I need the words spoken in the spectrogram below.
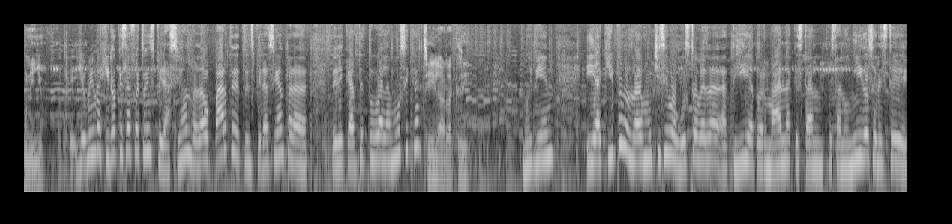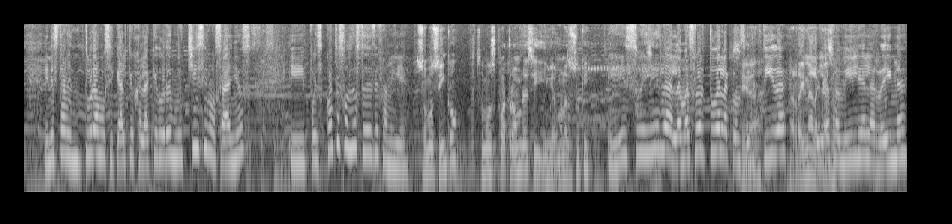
un niño. Eh, Yo me imagino que esa fue tu inspiración, ¿verdad? O parte de tu inspiración para dedicarte tú a la música. Sí, la verdad que sí. Muy bien. Y aquí pues nos da muchísimo gusto ver a, ti y a tu hermana que están pues tan unidos en este en esta aventura musical que ojalá que dure muchísimos años. Y pues ¿cuántos son de ustedes de familia? Somos cinco, somos cuatro hombres y, y mi hermana Suzuki. Eso es, la, la más suertuda, la consentida. La reina de la familia, la reina.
